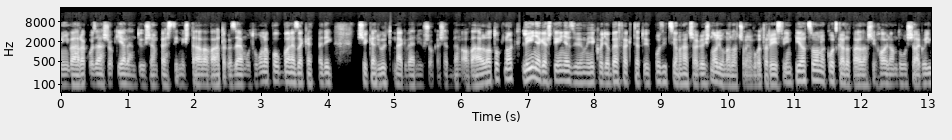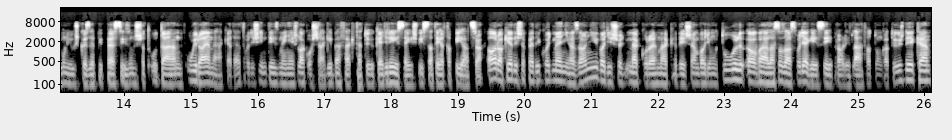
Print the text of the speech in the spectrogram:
eredményvárakozások jelentősen pessimistává váltak az elmúlt hónapokban, ezeket pedig sikerült megverniük sok esetben a vállalatoknak. Lényeges tényező még, hogy a befektetők pozicionáltsága is nagyon alacsony volt a részvénypiacon, a kockázatvállalási hajlandósága június közepi pessimizmus után újra emelkedett, vagyis intézmény és lakossági befektetők egy része is visszatért a piacra. Arra a kérdése pedig, hogy mennyi az annyi, vagyis hogy mekkora emelkedésen vagyunk túl, a válasz az az, hogy egész szép rallit láthatunk a tőzsdéken.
